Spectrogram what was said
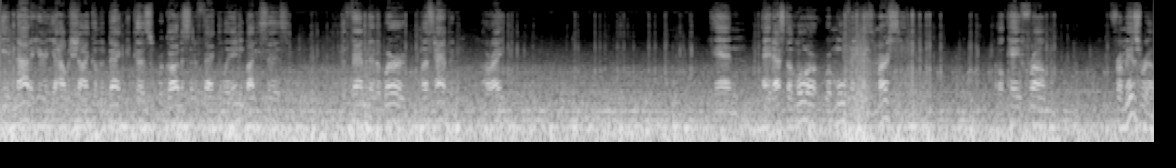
getting out of here and Yahawashi coming back because regardless of the fact of what anybody says, the famine of the word must happen, all right? And hey, that's the Lord removing his mercy, okay, from from Israel.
